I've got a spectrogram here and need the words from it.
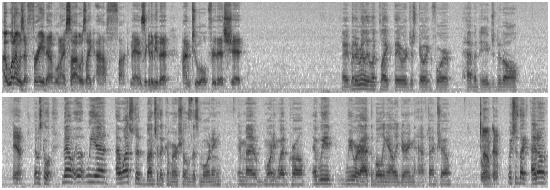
I, what I was afraid of when I saw it was like, ah, fuck, man, is it going to be the I'm too old for this shit? Right, but it really looked like they were just going for haven't aged at all. Yeah. That was cool. Now uh, we uh, I watched a bunch of the commercials this morning in my morning web crawl, and we we were at the bowling alley during the halftime show, Oh, okay. which is like I don't.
